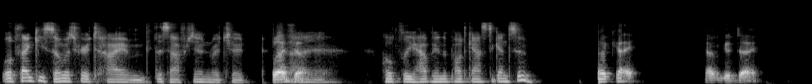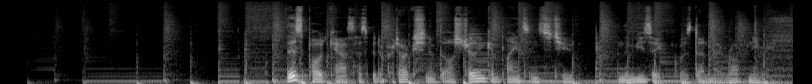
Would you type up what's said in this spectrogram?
Well, thank you so much for your time this afternoon, Richard. Pleasure. Uh, hopefully, having the podcast again soon. Okay. Have a good day. This podcast has been a production of the Australian Compliance Institute, and the music was done by Rob Neary.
